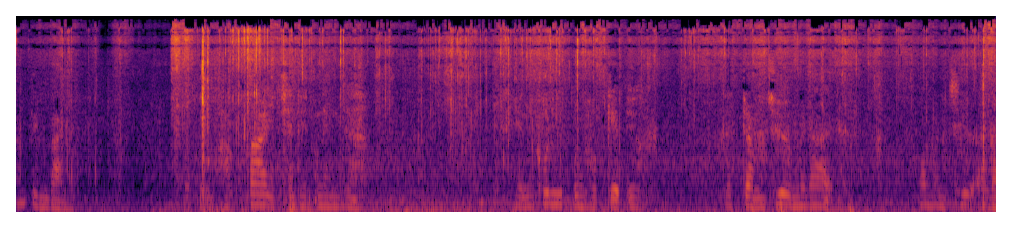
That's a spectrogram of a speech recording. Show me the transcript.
มันเป็นใบเป็นพักป้ายชนิดหนึ่งจ้ะเห็นคนญี่ปุ่นเขาเก็บอยู่แต่จำชื่อไม่ได้ว่ามันชื่ออะไร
